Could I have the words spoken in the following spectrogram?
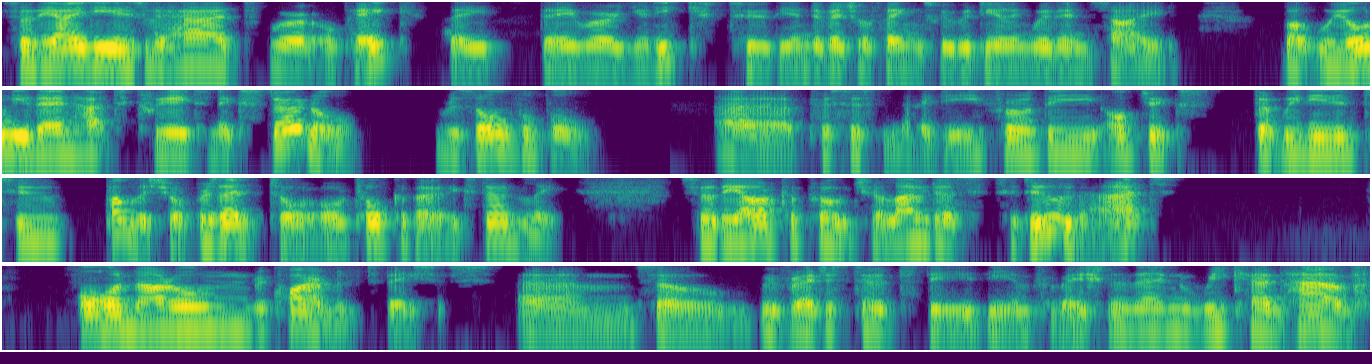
So the IDs we had were opaque. They they were unique to the individual things we were dealing with inside, but we only then had to create an external resolvable uh, persistent ID for the objects that we needed to publish or present or, or talk about externally. So the ARK approach allowed us to do that on our own requirement basis. Um, so we've registered the, the information and then we can have,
